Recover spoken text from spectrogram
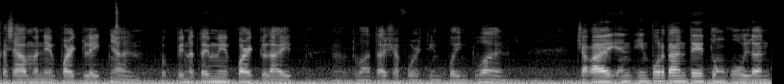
Kasama na yung park light niyan. Pag pinatay mo yung park light uh, tumataas siya 14.1 tsaka importante itong coolant.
